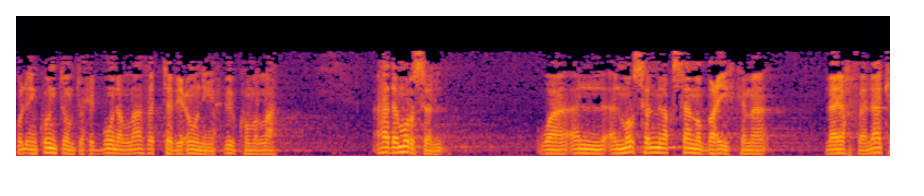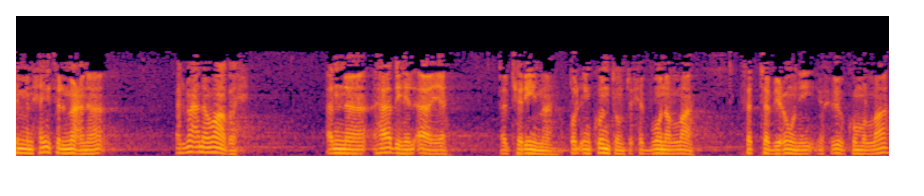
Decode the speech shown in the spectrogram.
قل إن كنتم تحبون الله فاتبعوني يحببكم الله. هذا مرسل والمرسل من اقسام الضعيف كما لا يخفى لكن من حيث المعنى المعنى واضح أن هذه الآية الكريمة. قل إن كنتم تحبون الله فاتبعوني يحببكم الله.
